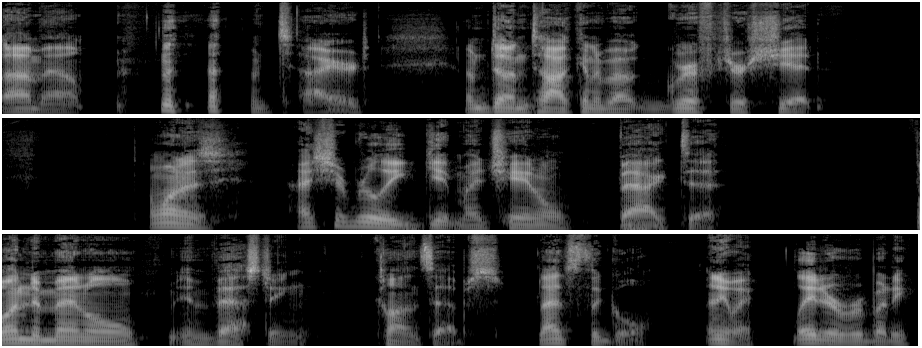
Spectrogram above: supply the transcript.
I'm out. I'm tired. I'm done talking about grifter shit. I want to. I should really get my channel back to fundamental investing concepts. That's the goal. Anyway, later, everybody.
